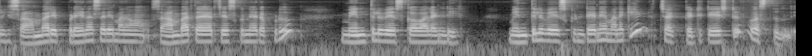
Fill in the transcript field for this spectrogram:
ఈ సాంబార్ ఎప్పుడైనా సరే మనం సాంబార్ తయారు చేసుకునేటప్పుడు మెంతులు వేసుకోవాలండి. మెంతులు వేసుకుంటేనే మనకి చక్కటి టేస్ట్ వస్తుంది.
